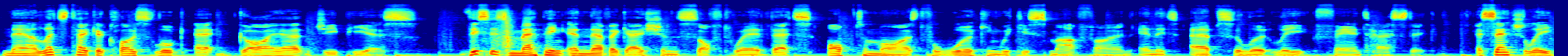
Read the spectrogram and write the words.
Now let's take a close look at Gaia GPS. This is mapping and navigation software that's optimized for working with your smartphone, and it's absolutely fantastic. Essentially,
